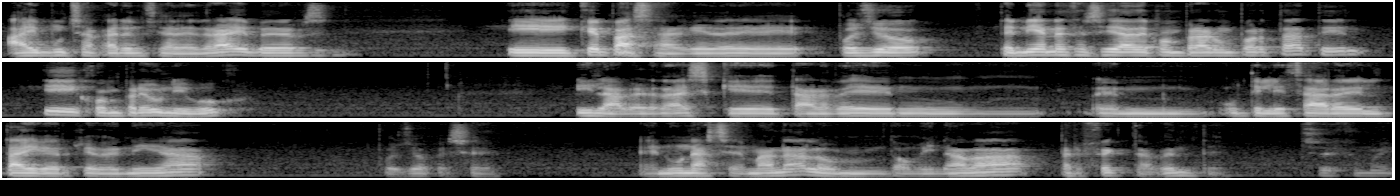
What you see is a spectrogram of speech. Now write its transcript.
hay mucha carencia de drivers. ¿Y qué pasa? Que de- pues yo tenía necesidad de comprar un portátil y compré un ebook. Y la verdad es que tardé en, en utilizar el Tiger que venía, pues yo qué sé, en una semana lo dominaba perfectamente. Sí, es que muy.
